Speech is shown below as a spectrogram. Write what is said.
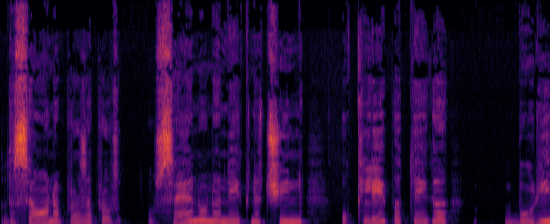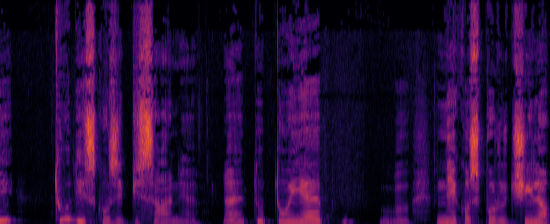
da se ona pravzaprav vseeno na nek način oklepa tega, bori tudi skozi pisanje. Ne? Tudi to je neko sporočilo,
